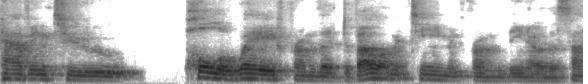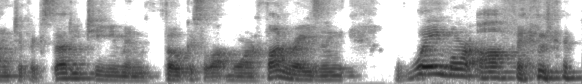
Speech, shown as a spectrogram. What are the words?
having to pull away from the development team and from you know the scientific study team and focus a lot more on fundraising way more often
